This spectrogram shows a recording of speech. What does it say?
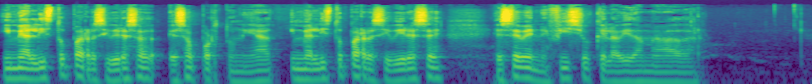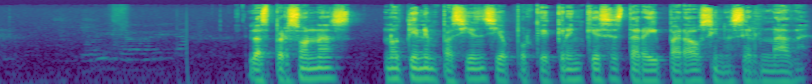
Y me alisto para recibir esa, esa oportunidad. Y me alisto para recibir ese, ese beneficio que la vida me va a dar. Las personas no tienen paciencia porque creen que es estar ahí parado sin hacer nada.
